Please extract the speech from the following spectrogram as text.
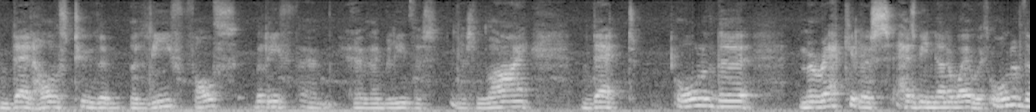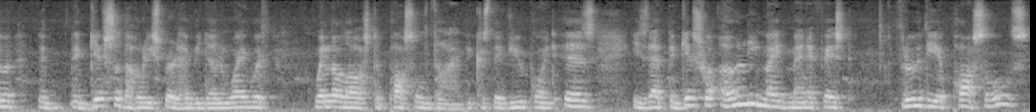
that holds to the belief, false belief, um, they believe this, this lie, that all of the miraculous has been done away with. All of the, the, the gifts of the Holy Spirit have been done away with when the last apostle died because their viewpoint is is that the gifts were only made manifest through the apostles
